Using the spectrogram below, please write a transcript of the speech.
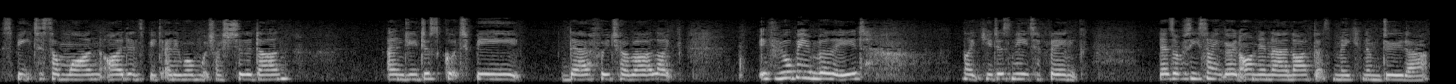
speak to someone. I didn't speak to anyone, which I should have done. And you just got to be there for each other. Like, if you're being bullied, like, you just need to think there's obviously something going on in their life that's making them do that.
